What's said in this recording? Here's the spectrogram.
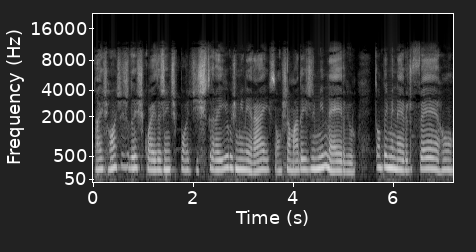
As rochas das quais a gente pode extrair os minerais são chamadas de minério. Então tem minério de ferro,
